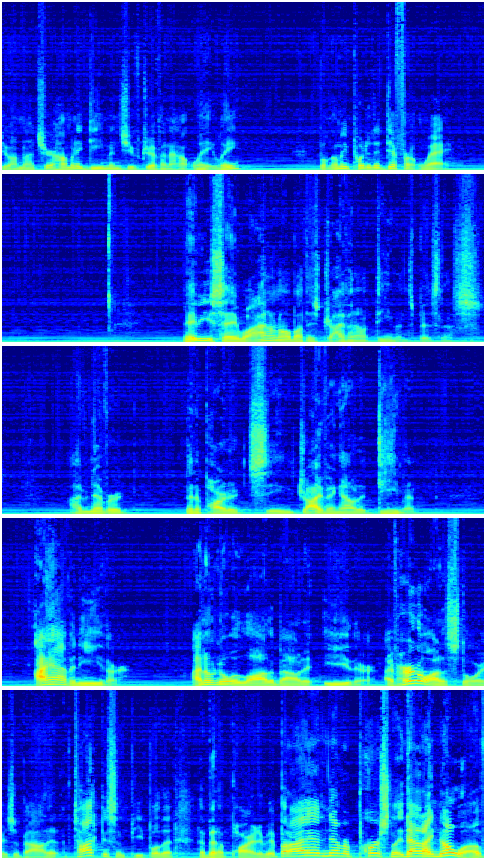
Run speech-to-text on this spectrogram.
to. I'm not sure how many demons you've driven out lately, but let me put it a different way. Maybe you say, well, I don't know about this driving out demons business. I've never been a part of seeing driving out a demon. I haven't either. I don't know a lot about it either. I've heard a lot of stories about it. I've talked to some people that have been a part of it, but I have never personally, that I know of,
